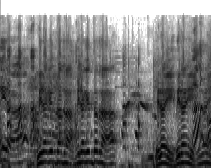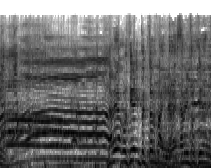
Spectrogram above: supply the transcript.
Mira. Mira quién está atrás, mira quién está atrás. Mira ahí, mira ahí, mira ahí. Ah. Dame la cortina inspector baila, ¿eh? Dame la cortina de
